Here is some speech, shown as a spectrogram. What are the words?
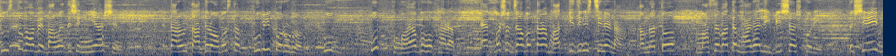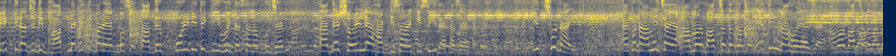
সুস্থভাবে বাংলাদেশে নিয়ে আসেন। কারণ তাদের অবস্থা খুবই করুণ, খুব খুব ভয়াবহ খারাপ। এক বছর যাবত তারা ভাত কি জিনিস চিনে না। আমরা তো মাছে ভাতে ভাঙালি, বিশ্বাস করি। তো সেই ব্যক্তিরা যদি ভাত না খেতে পারে এক বছর, তাদের পরিণতি কি হইতেছে বুঝেন? তাদের শরীরে হাড্ডি ছাড়া কিছুই দেখা যায় না। কিচ্ছু নাই। এখন আমি চাই আমার বাচ্চাটা যেন এদিন না হয়ে যায়, আমার বাচ্চাটা যেন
